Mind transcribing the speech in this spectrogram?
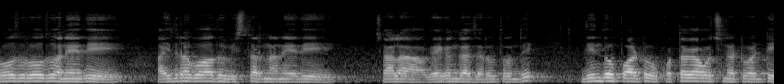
రోజు రోజు అనేది హైదరాబాదు విస్తరణ అనేది చాలా వేగంగా జరుగుతుంది. దీంతో పాటు కొత్తగా వచ్చినటువంటి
